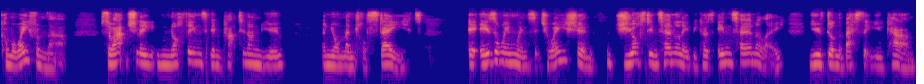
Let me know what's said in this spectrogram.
come away from that. So actually, nothing's impacting on you and your mental state. It is a win win situation just internally because internally you've done the best that you can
